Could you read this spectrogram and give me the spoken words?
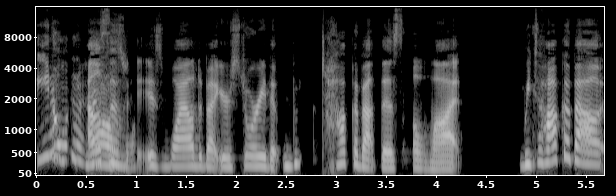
You know Oh, what else is, is wild about your story that we talk about this a lot. We talk about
